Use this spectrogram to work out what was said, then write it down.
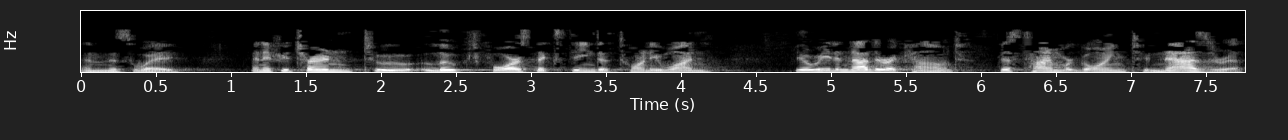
in this way. And if you turn to Luke 4:16 to 21, you'll read another account. This time we're going to Nazareth,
